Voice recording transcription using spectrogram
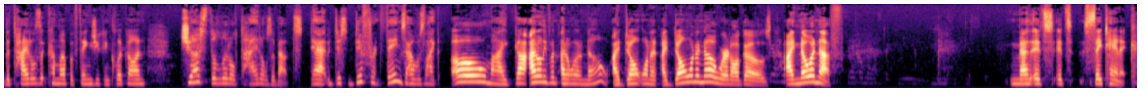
the titles that come up of things you can click on, just the little titles about stat, just different things. I was like, oh my god, I don't even I don't want to know. I don't want to I don't want to know where it all goes. I know enough. It's it's satanic,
